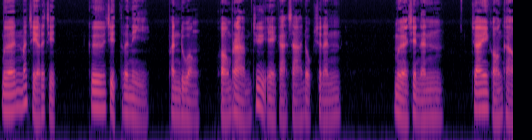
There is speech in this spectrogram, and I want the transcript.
เหมือนมัจเจรจิต คือจิตรณี พันดวงของพรามชื่อเอกาสาดกฉะนั้น เมื่อเช่นนั้น ใจของเขา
